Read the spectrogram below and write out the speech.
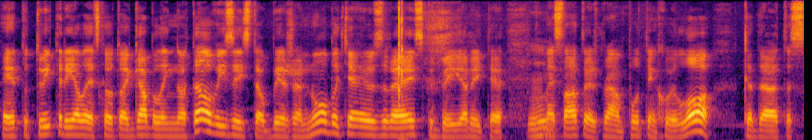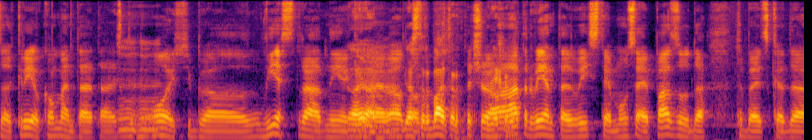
Ja tu Twitterī ieliec kaut kādu gabaliņu no televīzijas, tev bieži vien nobloķēja uzreiz, kad bija arī tie mm. mēs latvieši brāļi Putinu Huilo. Kad uh, tas uh, krievu komentētājs, mm -hmm. oi, šī uh, viestrādnieki, Jā, jā, vai vēl kaut gastarbaiteri. Taču Niekad. ātri vien tad visi tie mūsēji pazuda, tāpēc, kad uh,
